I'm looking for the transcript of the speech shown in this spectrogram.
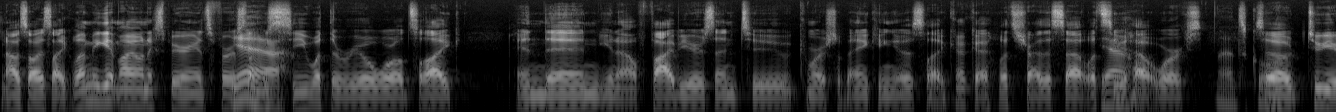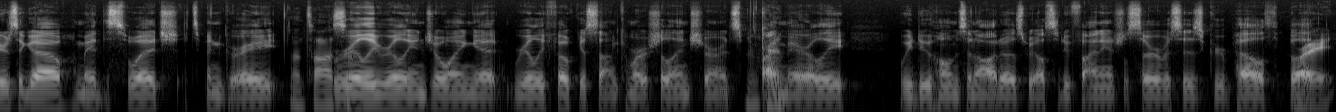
and I was always like, let me get my own experience first. Let me see what the real world's like. And then, you know, five years into commercial banking, it was like, okay, let's try this out. Let's Yeah. see how it works. That's cool. So two years ago, I made the switch. It's been great. That's awesome. Really, really enjoying it. Really focused on commercial insurance primarily. We do homes and autos. We also do financial services, group health, but Right.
